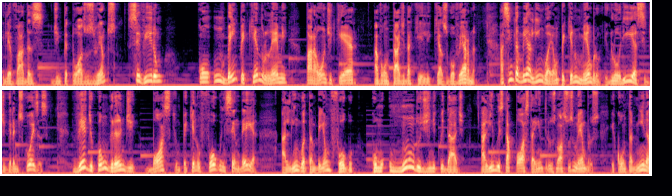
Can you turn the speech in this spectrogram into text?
e levadas de impetuosos ventos, se viram com um bem pequeno leme para onde quer a vontade daquele que as governa. Assim também a língua é um pequeno membro e gloria-se de grandes coisas. Vede quão grande bosque um pequeno fogo incendeia. A língua também é um fogo, como um mundo de iniquidade. A língua está posta entre os nossos membros e contamina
